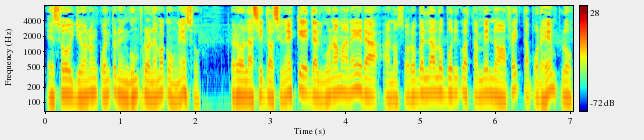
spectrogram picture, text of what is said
Eso yo no encuentro ningún problema con eso. Pero la situación es que de alguna manera a nosotros, ¿verdad? Los boricuas también nos afecta. Por ejemplo,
